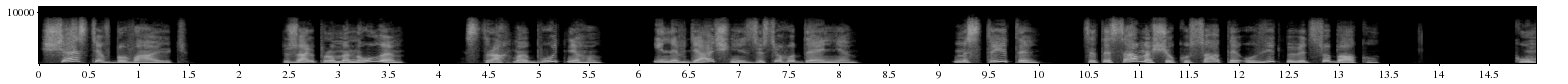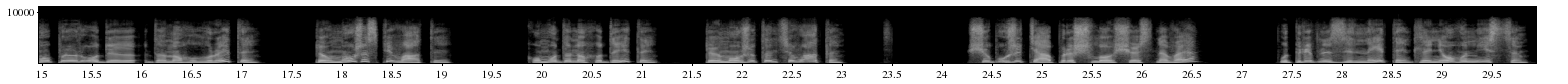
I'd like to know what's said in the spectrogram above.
Щастя вбивають. Жаль про минуле, страх майбутнього і невдячність за сьогодення. Мстити це те саме, що кусати у відповідь собаку. Кому природою дано говорити, то може співати, кому дано ходити, то може танцювати. Щоб у життя прийшло щось нове, потрібно звільнити для нього місце.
